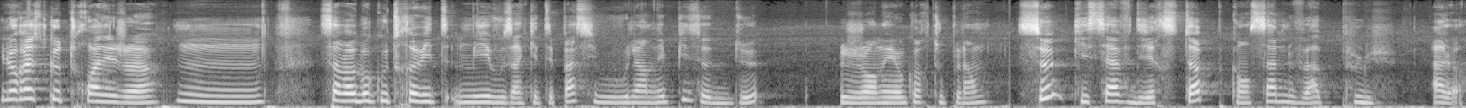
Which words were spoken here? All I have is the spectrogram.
Il en reste que 3 déjà. Hmm, ça va beaucoup trop vite, mais vous inquiétez pas si vous voulez un épisode 2. J'en ai encore tout plein. Ceux qui savent dire stop quand ça ne va plus. Alors,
